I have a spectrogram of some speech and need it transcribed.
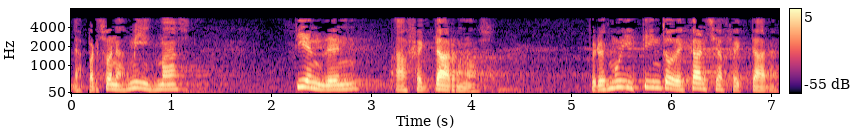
las personas mismas, tienden a afectarnos. Pero es muy distinto dejarse afectar,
